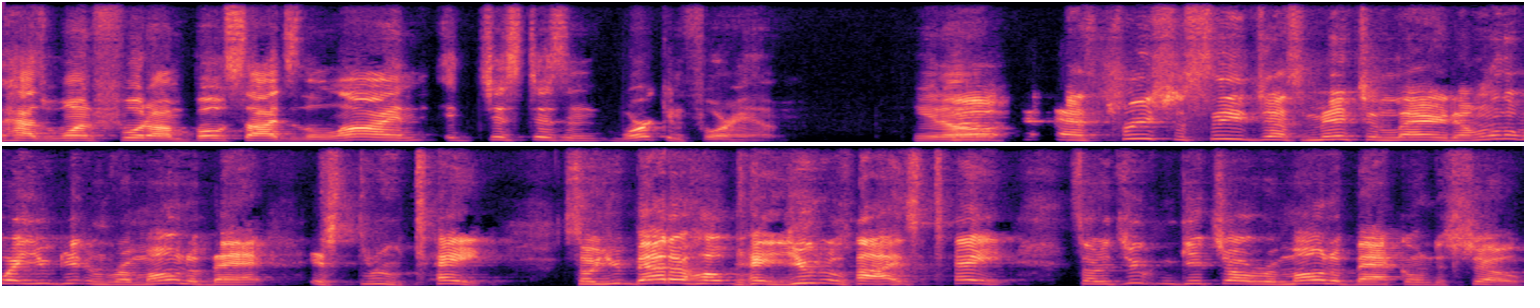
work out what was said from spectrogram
has one foot on both sides of the line it just isn't working for him you know? Well, as Trisha C just mentioned Larry the only way you're getting Ramona back is through Tate so you better hope they utilize Tate so that you can get your Ramona back on the show.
